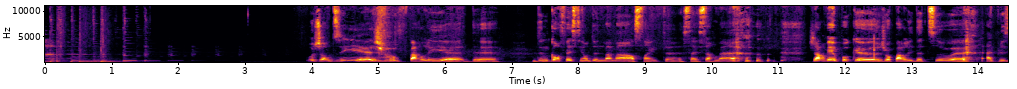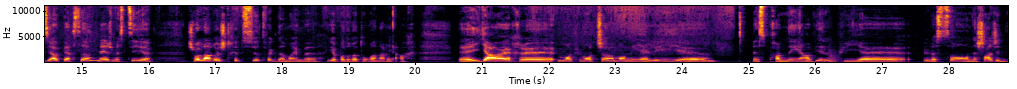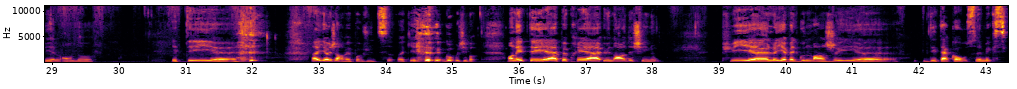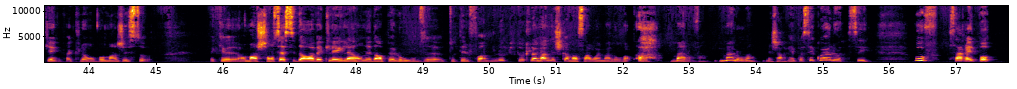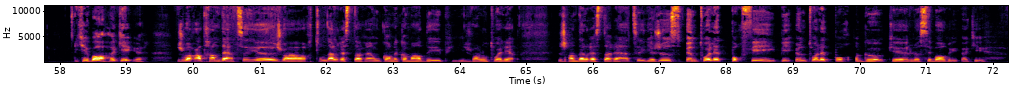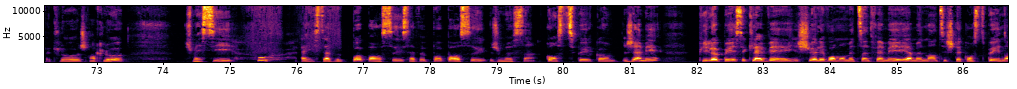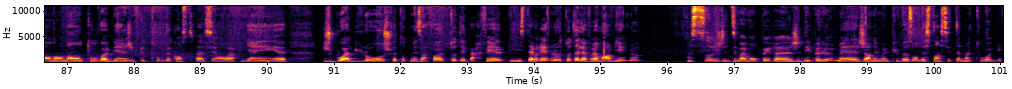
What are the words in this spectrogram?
Aujourd'hui, je vais vous parler de d'une confession d'une maman enceinte, euh, sincèrement. J'en reviens pas que je vais parler de ça euh, à plusieurs personnes, mais je me suis dit, euh, je vais l'enregistrer tout de suite, fait que de même, il n'y a pas de retour en arrière. hier, moi puis mon chum, on est allé se promener en ville, puis le son, on a changé de ville. On a été Aïe, j'en reviens pas que je vous dis ça. OK, go, j'y vais. On était à peu près à une heure de chez nous. Puis euh, là, il y avait le goût de manger euh, des tacos mexicains. Fait que là, on va manger ça. Fait que, on mange ça, on s'assit dehors avec Leila, on est dans pelouse, euh, tout est le fun, là, puis tout. Là, maintenant, je commence à avoir mal au ventre. Ah, mal au ventre, mal au ventre. Mais j'en reviens pas, c'est quoi, là? C'est... Ouf, ça arrête pas. Ok, bon, ok je vais rentrer en dedans, euh, je vais retourner dans le restaurant où qu'on a commandé, puis je vais aller aux toilettes. Je rentre dans le restaurant, tu sais, il y a juste une toilette pour filles, puis une toilette pour gars, que là, c'est barré. OK. Fait que là, je rentre là, je m'assis, ouh, hey, ça veut pas passer, ça veut pas passer, je me sens constipée comme jamais. Puis le pire, c'est que la veille, je suis allée voir mon médecin de famille. Elle me demande si j'étais constipée. Non, non, non, tout va bien. J'ai plus de troubles de constipation, rien. Euh, je bois de l'eau, je fais toutes mes affaires, tout est parfait. Puis c'était vrai, là, tout allait vraiment bien. C'est ça, j'ai dit même au pire, euh, j'ai des pelules, mais j'en ai même plus besoin de tellement que tout va bien.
